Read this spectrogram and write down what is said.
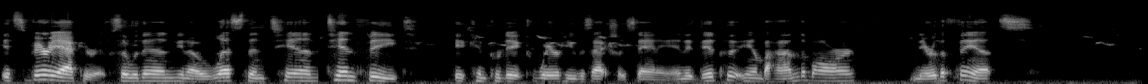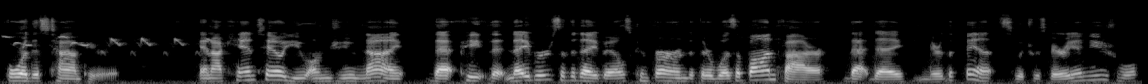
it's very accurate. So within you know less than 10, 10 feet, it can predict where he was actually standing. And it did put him behind the barn near the fence for this time period. And I can tell you on June 9th that pe- that neighbors of the Daybells confirmed that there was a bonfire that day near the fence, which was very unusual.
